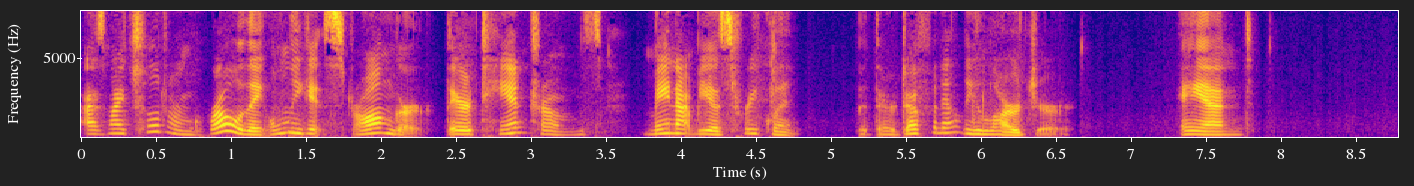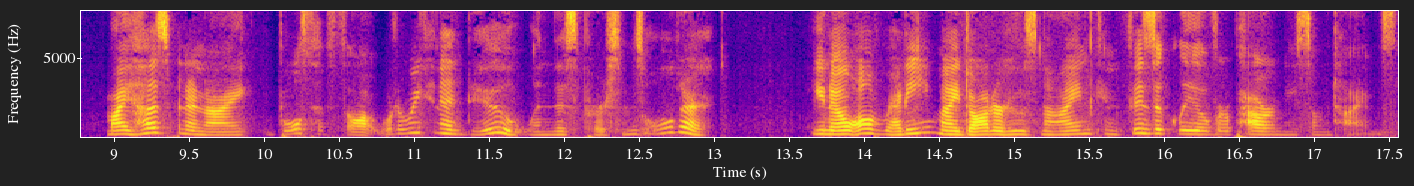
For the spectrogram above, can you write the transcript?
As my children grow, they only get stronger. Their tantrums may not be as frequent, but they're definitely larger. And my husband and I both have thought, what are we going to do when this person's older? You know, already my daughter who's nine can physically overpower me sometimes.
